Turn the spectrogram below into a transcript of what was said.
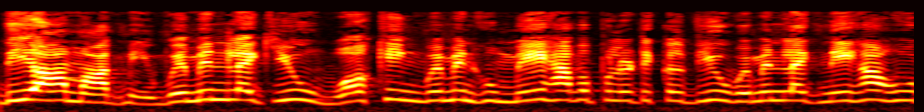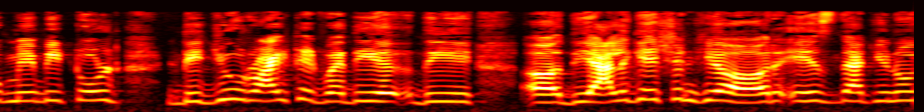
the Aam Aadmi, women like you, working women who may have a political view, women like Neha who may be told, "Did you write it?" Where the the uh, the allegation here is that you know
